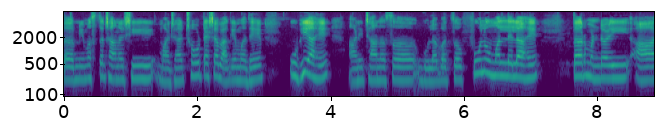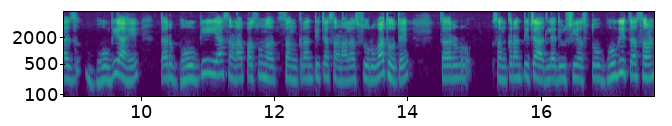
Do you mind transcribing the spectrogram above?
तर मी मस्त छान अशी माझ्या छोट्याशा बागेमध्ये उभी आहे आणि छान असं गुलाबाचं फूल उमललेलं आहे. तर मंडळी आज भोगी आहे. तर भोगी या सणापासूनच संक्रांतीच्या सणाला सुरुवात होते. तर संक्रांतीच्या आदल्या दिवशी असतो भोगीचा सण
